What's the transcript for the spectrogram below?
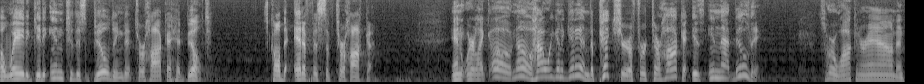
a way to get into this building that Tirhakah had built. It's called the Edifice of Tirhakah. And we're like, oh no, how are we going to get in? The picture of for Tirhakah is in that building. So we're walking around, and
